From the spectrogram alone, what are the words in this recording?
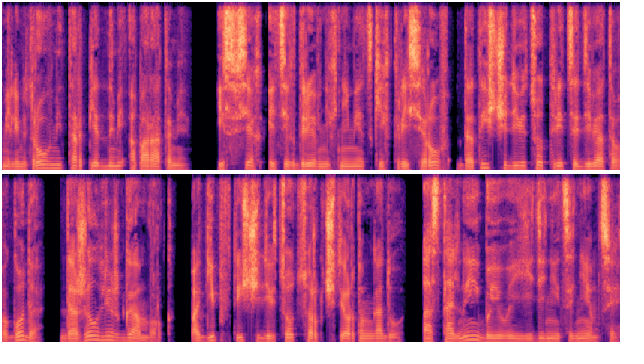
миллиметровыми торпедными аппаратами. Из всех этих древних немецких крейсеров до 1939 года дожил лишь Гамбург, погиб в 1944 году. Остальные боевые единицы немцы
